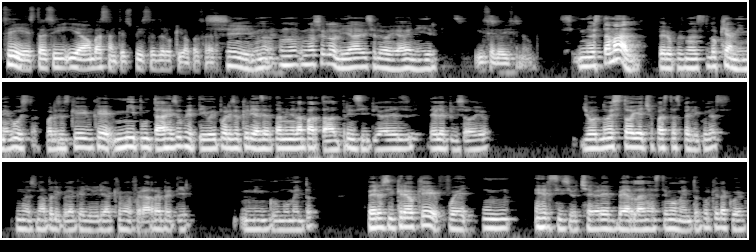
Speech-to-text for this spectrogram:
Sí, esta sí, y daban bastantes pistas de lo que iba a pasar. Sí, uno, uno, uno se lo olía y se lo veía venir. Y se lo dicen, ¿no? Y no está mal, pero pues no es lo que a mí me gusta. Por eso es que digo que mi puntaje es subjetivo y por eso quería hacer también el apartado al principio del, del episodio. Yo no estoy hecho para estas películas. No es una película que yo diría que me fuera a repetir en ningún momento. Pero sí creo que fue un ejercicio chévere verla en este momento porque la, pude-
